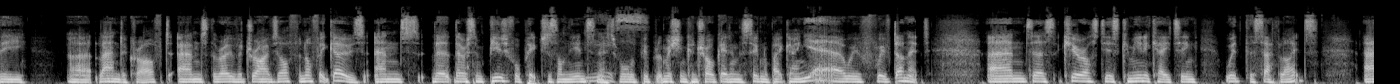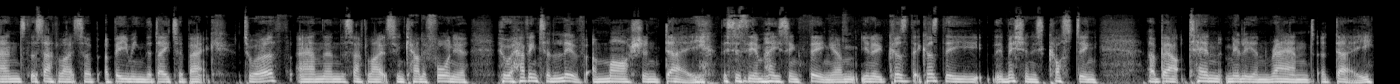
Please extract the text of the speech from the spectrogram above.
the uh, lander craft and the rover drives off and off it goes. And there, there are some beautiful pictures on the internet of all the people at Mission Control getting the signal back going, yeah, we've, we've done it. And uh, Curiosity is communicating with the satellites and the satellites are, are beaming the data back to Earth and then the satellites in California who are having to live a Martian day. This is the amazing thing, um, you know, because because the, the mission is costing about 10 million rand a day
